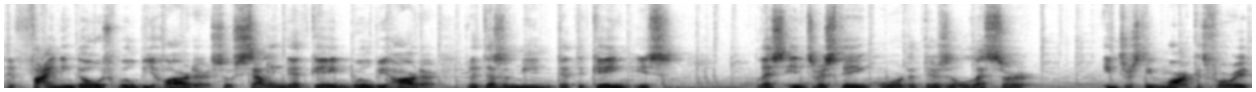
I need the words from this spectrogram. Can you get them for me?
and finding those will be harder. So selling that game will be harder, but it doesn't mean that the game is less interesting or that there's a lesser interesting market for it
